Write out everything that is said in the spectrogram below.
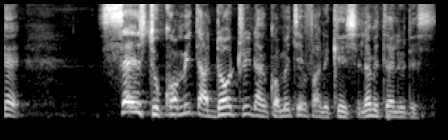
sense to commit adultery than committing fornication. Let me tell you this.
